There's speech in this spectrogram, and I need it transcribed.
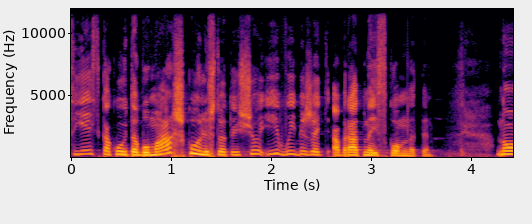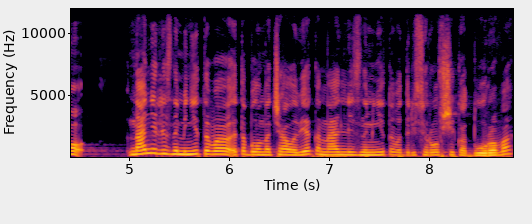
съесть какую-то бумажку или что-то еще и выбежать обратно из комнаты. Но наняли знаменитого, это было начало века, наняли знаменитого дрессировщика Дурова.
